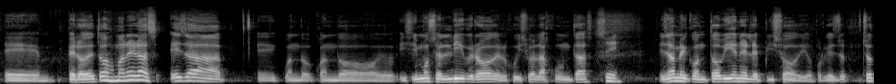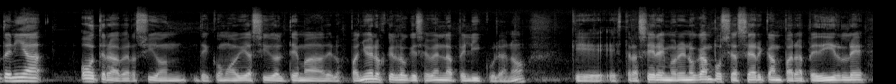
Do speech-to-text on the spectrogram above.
Eh, pero de todas maneras, ella, eh, cuando, cuando hicimos el libro del juicio de las juntas, sí. ella me contó bien el episodio, porque yo, yo tenía otra versión de cómo había sido el tema de los pañuelos, que es lo que se ve en la película, ¿no? Que Estracera y Moreno Campos se acercan para pedirle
